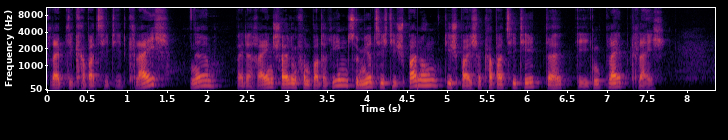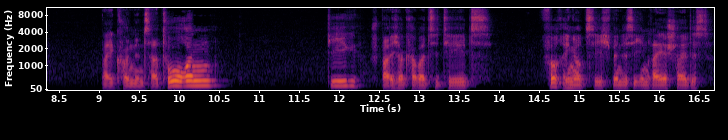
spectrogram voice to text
bleibt die Kapazität gleich. Ne? Bei der Reihenschaltung von Batterien summiert sich die Spannung, die Speicherkapazität dagegen bleibt gleich. Bei Kondensatoren die Speicherkapazität verringert sich, wenn du sie in Reihe schaltest.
